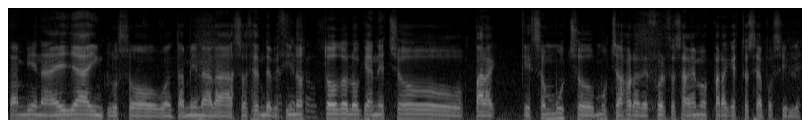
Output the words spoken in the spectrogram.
también a ella, incluso también a la Asociación de Vecinos, todo lo que han hecho para que son mucho, muchas horas de esfuerzo, sabemos, para que esto sea posible.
